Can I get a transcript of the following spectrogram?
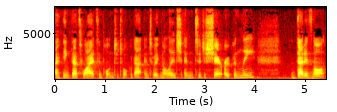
I think that's why it's important to talk about and to acknowledge and to just share openly. That is not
